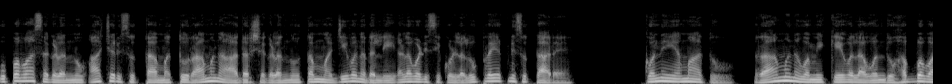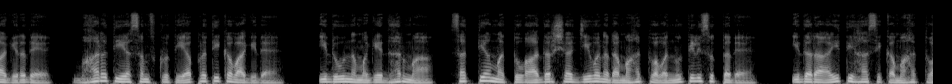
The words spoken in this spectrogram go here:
ಉಪವಾಸಗಳನ್ನು ಆಚರಿಸುತ್ತಾ ಮತ್ತು ರಾಮನ ಆದರ್ಶಗಳನ್ನು ತಮ್ಮ ಜೀವನದಲ್ಲಿ ಅಳವಡಿಸಿಕೊಳ್ಳಲು ಪ್ರಯತ್ನಿಸುತ್ತಾರೆ. ಕೊನೆಯ ಮಾತು, ರಾಮನವಮಿ ಕೇವಲ ಒಂದು ಹಬ್ಬವಾಗಿರದೆ ಭಾರತೀಯ ಸಂಸ್ಕೃತಿಯ ಪ್ರತೀಕವಾಗಿದೆ. ಇದು ನಮಗೆ ಧರ್ಮ, ಸತ್ಯ ಮತ್ತು ಆದರ್ಶ ಜೀವನದ ಮಹತ್ವವನ್ನು ತಿಳಿಸುತ್ತದೆ. ಇದರ ಐತಿಹಾಸಿಕ ಮಹತ್ವ,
